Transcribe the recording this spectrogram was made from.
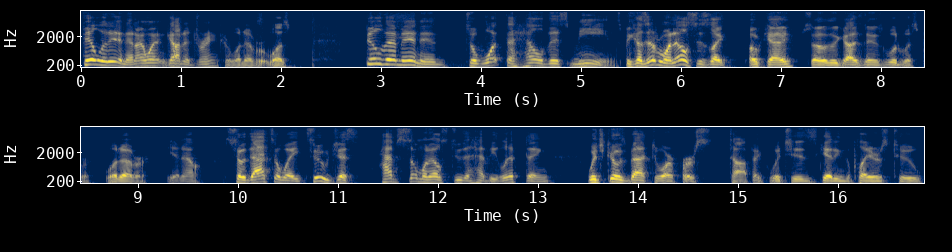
fill it in? And I went and got a drink or whatever it was. Fill them in into what the hell this means. Because everyone else is like, okay, so the guy's name is Wood Whisper, whatever, you know? So that's a way too. Just have someone else do the heavy lifting which goes back to our first topic, which is getting the players to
